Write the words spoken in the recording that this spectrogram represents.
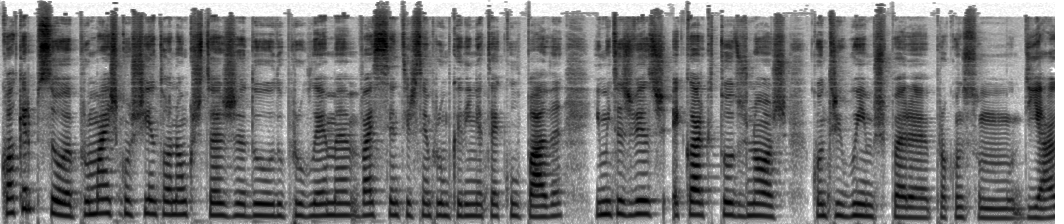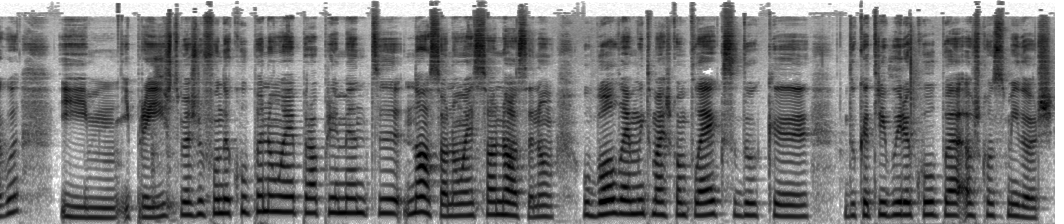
qualquer pessoa, por mais consciente ou não que esteja do, do problema, vai se sentir sempre um bocadinho até culpada e muitas vezes é claro que todos nós contribuímos para, para o consumo de água e, e para isto, mas no fundo a culpa não é propriamente nossa ou não é só nossa. Não, o bolo é muito mais complexo do que, do que atribuir a culpa aos consumidores.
